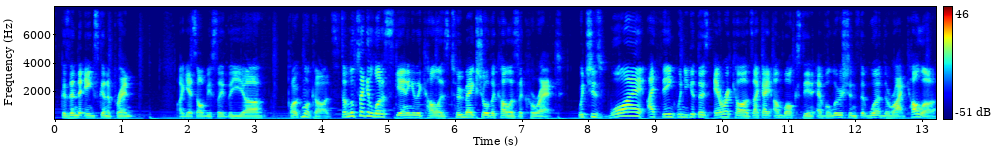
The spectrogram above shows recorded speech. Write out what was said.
Because then the ink's going to print, I guess, obviously, the uh, Pokemon cards. So it looks like a lot of scanning of the colors to make sure the colors are correct. Which is why I think when you get those error cards like I unboxed in Evolutions that weren't the right color,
